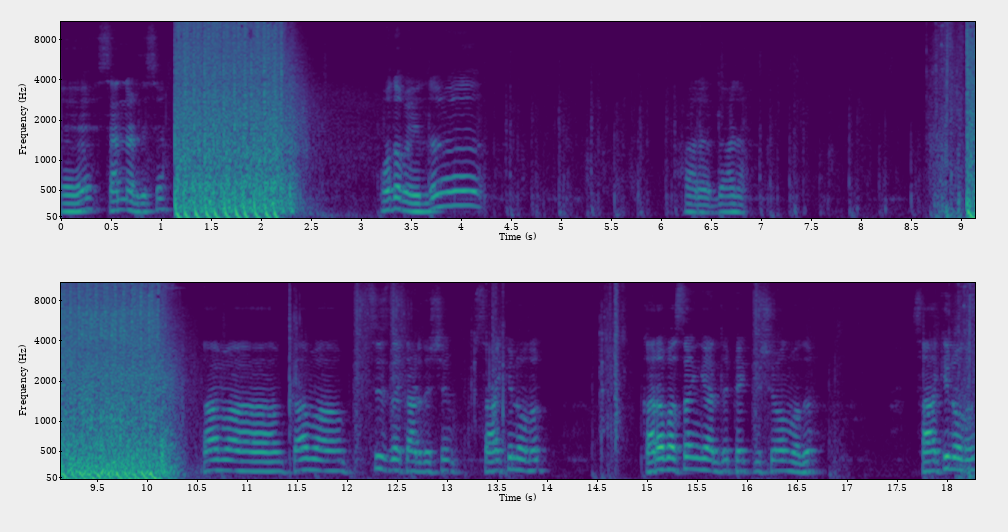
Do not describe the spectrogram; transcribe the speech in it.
Ee, sen neredesin? O da bayıldı. Herhalde aynen. Tamam, tamam. Siz de kardeşim sakin olun. Karabasan geldi, pek bir şey olmadı. Sakin olun.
